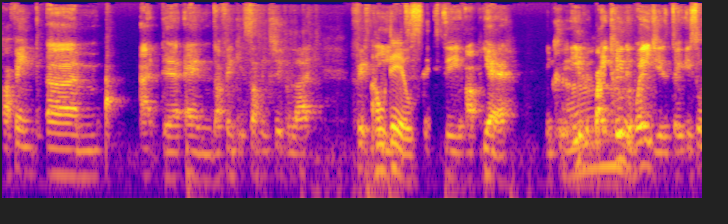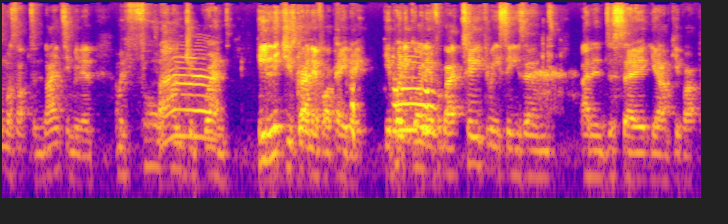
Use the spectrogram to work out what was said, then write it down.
I think um, at the end, I think it's something super like 50 whole deal. 60 up, yeah. Including, even, but including wages, it's almost up to 90 million. I mean, 400 Ah. grand. He literally's going there for a payday. He'll probably go there for about two, three seasons and then just say, yeah, I'll give up.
